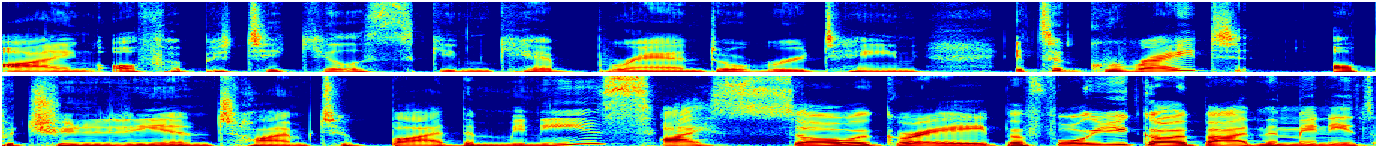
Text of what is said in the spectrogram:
eyeing off a particular skincare brand or routine, it's a great opportunity and time to buy the minis. I so agree. Before you go buy the minis,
